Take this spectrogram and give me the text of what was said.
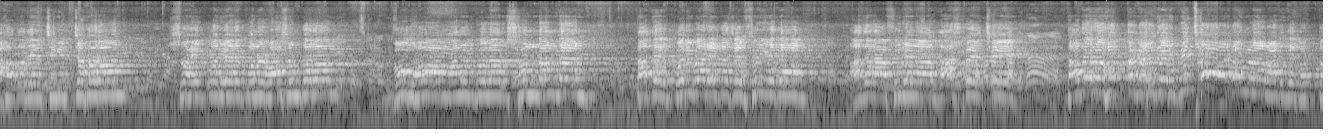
আহতদের চিকিৎসা করুন, শহীদ পরিবারের পুনর্বাসন করুন, গুম হওয়া মানুষগুলোর সন্ধান দেন তাদের পরিবারের কাছে ফিরিয়ে দেন। আর যারা ফিরে না, লাশ হয়েছে। তাদের হত্যাকারীদের বিচার বাংলা মাটিতে করতে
